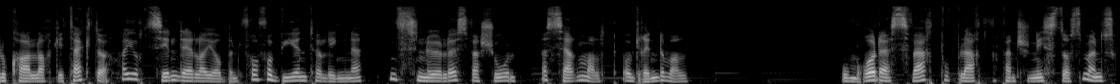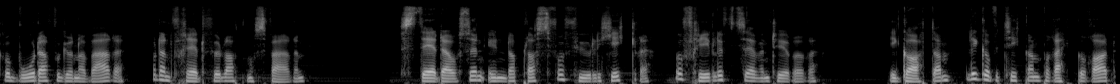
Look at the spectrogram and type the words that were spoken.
Lokale arkitekter har gjort sin del av jobben for å få byen til å ligne en snøløs versjon av Sermalt og Grindevall. Området er svært populært for pensjonister som ønsker å bo der på grunn av været og den fredfulle atmosfæren. Stedet er også en ynda plass for fuglekikkere og friluftseventyrere. I gatene ligger butikkene på rekke og rad,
